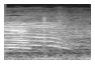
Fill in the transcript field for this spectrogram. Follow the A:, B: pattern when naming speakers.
A: up.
